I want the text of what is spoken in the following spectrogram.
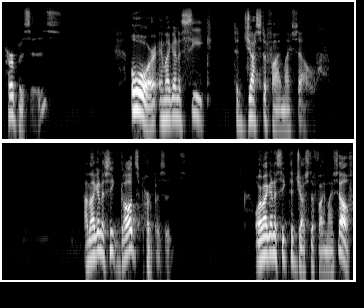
purposes, or am I going to seek to justify myself? Am I going to seek God's purposes? Or am I going to seek to justify myself?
